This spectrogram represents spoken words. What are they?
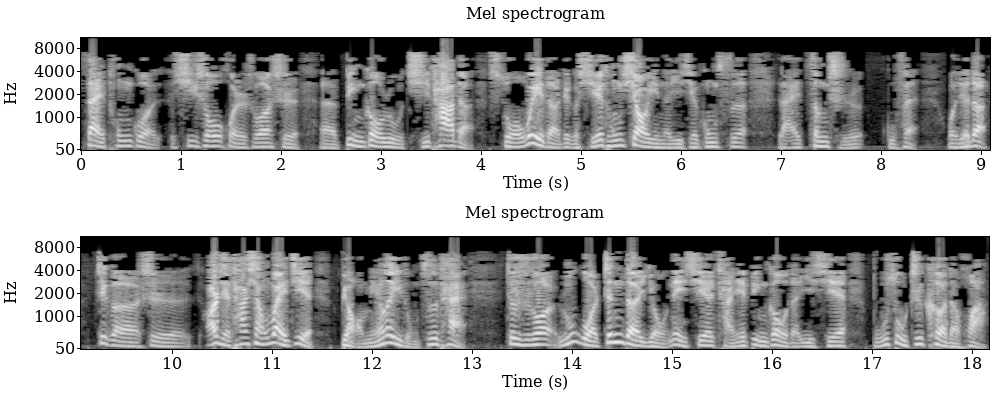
再通过吸收或者说是呃并购入其他的所谓的这个协同效应的一些公司来增持。股份，我觉得这个是，而且它向外界表明了一种姿态，就是说，如果真的有那些产业并购的一些不速之客的话，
